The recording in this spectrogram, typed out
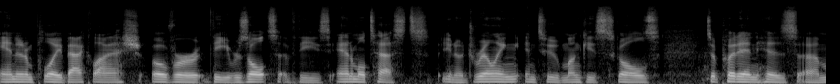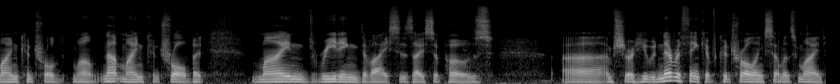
and an employee backlash over the results of these animal tests, you know, drilling into monkeys' skulls to put in his uh, mind controlled, well, not mind control, but mind reading devices, I suppose. Uh, I'm sure he would never think of controlling someone's mind.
